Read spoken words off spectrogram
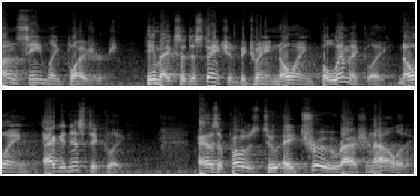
unseemly pleasures. He makes a distinction between knowing polemically, knowing agonistically, as opposed to a true rationality.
